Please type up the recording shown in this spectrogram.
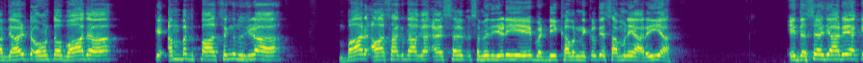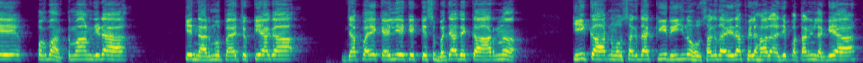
ਰਿਜ਼ਲਟ ਆਉਣ ਤੋਂ ਬਾਅਦ ਕਿ ਅੰਮ੍ਰਿਤਪਾਲ ਸਿੰਘ ਨੂੰ ਜਿਹੜਾ ਬਾਹਰ ਆ ਸਕਦਾ ਸਕਦਾਗਾ ਇਸ ਸਮੇਂ ਦੀ ਜਿਹੜੀ ਇਹ ਵੱਡੀ ਖਬਰ ਨਿਕਲ ਕੇ ਸਾਹਮਣੇ ਆ ਰਹੀ ਆ। ਇਹ ਦੱਸਿਆ ਜਾ ਰਿਹਾ ਕਿ ਭਗਵੰਤ ਮਾਨ ਜਿਹੜਾ ਕਿ ਨਰਮ ਪੈ ਚੁੱਕਿਆਗਾ ਜਾਂ ਆਪਾਂ ਇਹ ਕਹਿ ਲਈਏ ਕਿ ਕਿਸ ਵਜ੍ਹਾ ਦੇ ਕਾਰਨ, ਕੀ ਕਾਰਨ ਹੋ ਸਕਦਾ, ਕੀ ਰੀਜਨ ਹੋ ਸਕਦਾ, ਇਹਦਾ ਫਿਲਹਾਲ ਅਜੇ ਪਤਾ ਨਹੀਂ ਲੱਗਿਆ।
